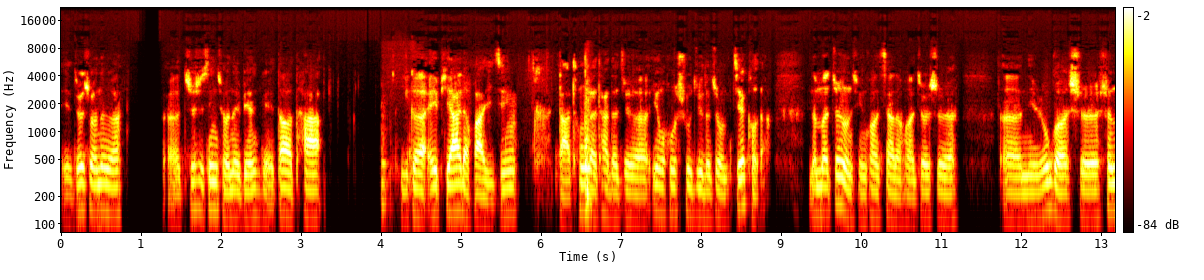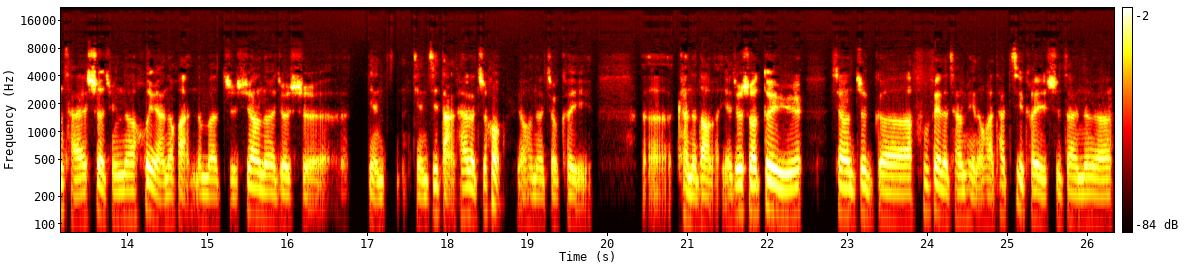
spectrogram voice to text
也就是说那个呃知识星球那边给到他一个 API 的话，已经打通了它的这个用户数据的这种接口的。那么这种情况下的话，就是呃你如果是身材社群的会员的话，那么只需要呢就是点点击打开了之后，然后呢就可以。呃，看得到了，也就是说，对于像这个付费的产品的话，它既可以是在那个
